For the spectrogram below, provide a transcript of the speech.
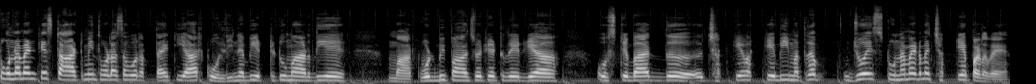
टूर्नामेंट के स्टार्ट में थोड़ा सा वो रखता है कि यार कोहली ने भी एट्टी टू मार दिए मार्क वुड भी पाँच विकेट दे दिया उसके बाद छक्के वक्के भी मतलब जो इस टूर्नामेंट में छक्के पड़ रहे हैं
